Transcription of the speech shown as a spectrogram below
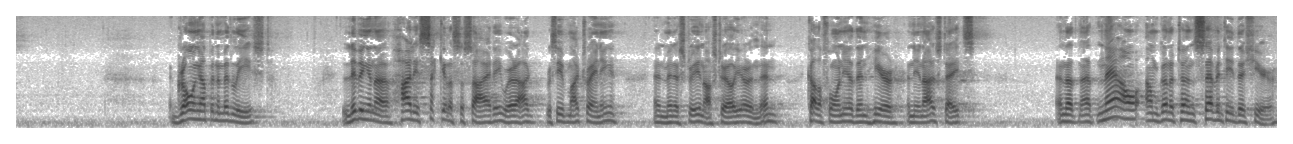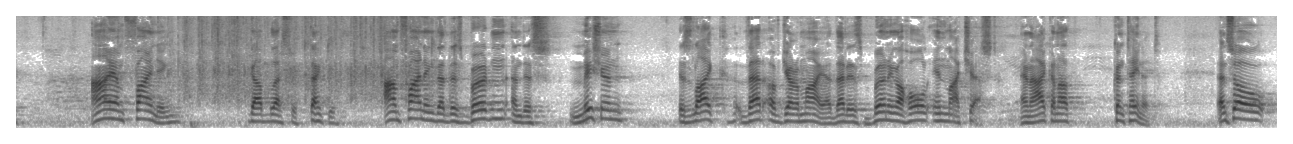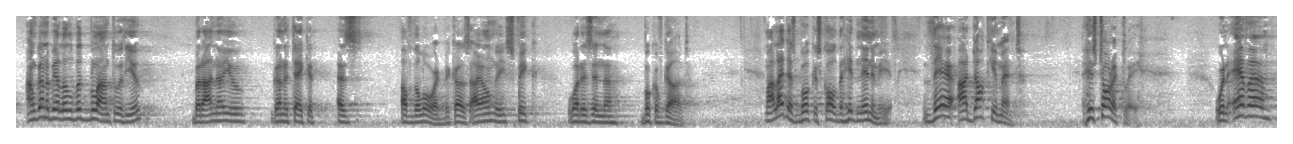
Growing up in the Middle East, living in a highly secular society where I received my training and ministry in Australia and then California than here in the United States. And that, that now I'm going to turn 70 this year. I am finding, God bless you, thank you. I'm finding that this burden and this mission is like that of Jeremiah, that is burning a hole in my chest, and I cannot contain it. And so I'm going to be a little bit blunt with you, but I know you going to take it as of the Lord because I only speak what is in the book of God. My latest book is called The Hidden Enemy. There I document historically whenever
